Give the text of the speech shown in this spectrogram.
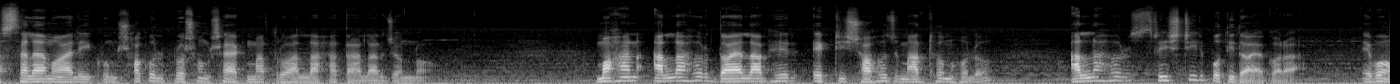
আসসালামু আলাইকুম, সকল প্রশংসা একমাত্র আল্লাহ তালার জন্য। মহান আল্লাহর দয়া লাভের একটি সহজ মাধ্যম হল আল্লাহর সৃষ্টির প্রতি দয়া করা এবং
